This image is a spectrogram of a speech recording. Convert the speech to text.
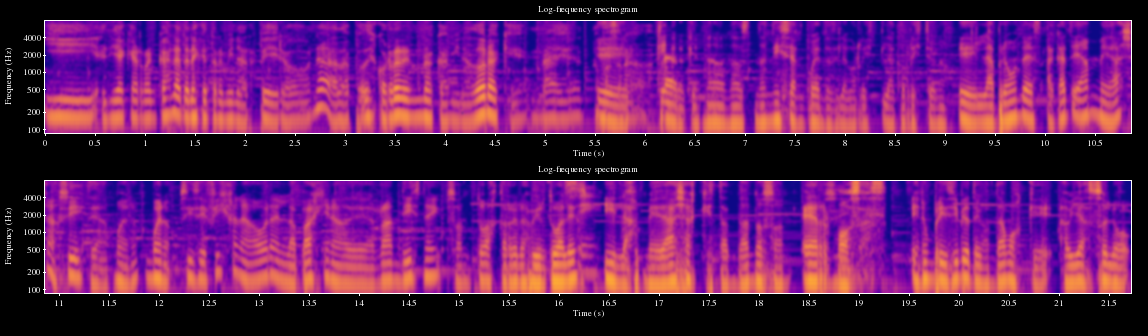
Y el día que arrancás la tenés que terminar. Pero nada, podés correr en una caminadora que nadie, no pasa Eh, nada. claro que no, no- no- ni se dan cuenta si la corriste, la corriste o no. Eh, la pregunta es, ¿acá te dan medalla? Sí. Te dan. Bueno, bueno, si se fijan ahora en la página de Run Disney, son todas carreras virtuales Sí. y las medallas que están dando son hermosas. En un principio te contamos que había solo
